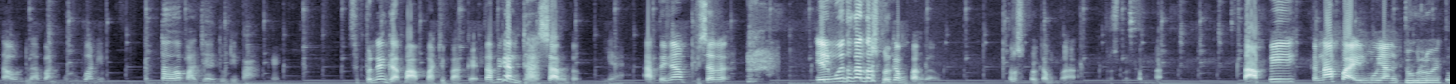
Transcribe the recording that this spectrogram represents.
tahun 80-an ya tetap aja itu dipakai sebenarnya nggak apa-apa dipakai tapi kan dasar tuh Iya. artinya bisa ilmu itu kan terus berkembang tau terus berkembang terus berkembang. Tapi kenapa ilmu yang dulu itu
